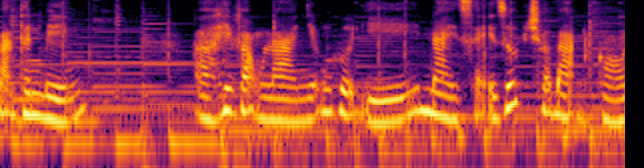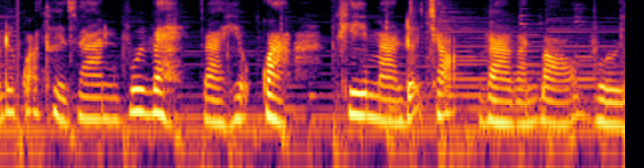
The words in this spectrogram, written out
Bạn thân mến à, hy vọng là những gợi ý này sẽ giúp cho bạn có được quãng thời gian vui vẻ và hiệu quả khi mà lựa chọn và gắn bó với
